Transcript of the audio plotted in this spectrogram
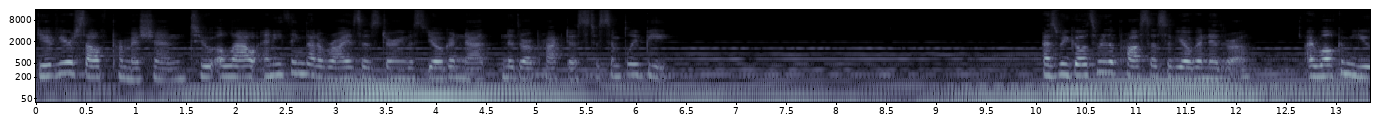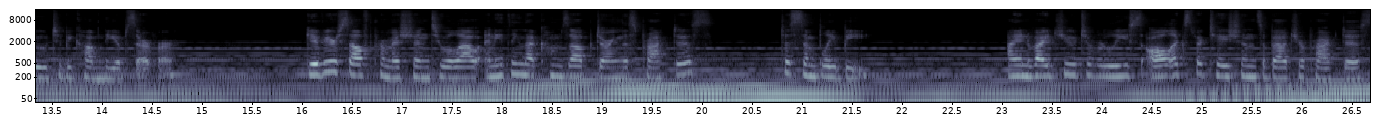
Give yourself permission to allow anything that arises during this Yoga Nidra practice to simply be. As we go through the process of Yoga Nidra, I welcome you to become the observer. Give yourself permission to allow anything that comes up during this practice to simply be. I invite you to release all expectations about your practice.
